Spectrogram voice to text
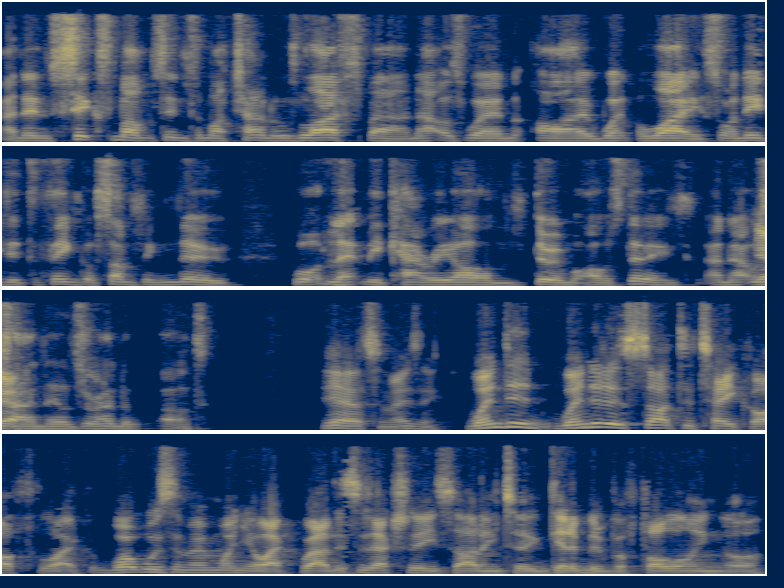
and then six months into my channel's lifespan that was when i went away so i needed to think of something new what would let me carry on doing what i was doing and that was Yeah. handhelds around the world Yeah, that's amazing. When did when did it start to take off? Like, what was the moment when you're like, wow, this is actually starting to get a bit of a following, or,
